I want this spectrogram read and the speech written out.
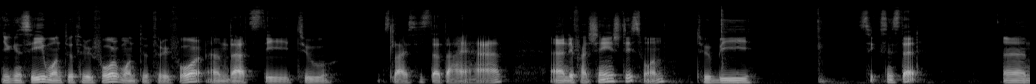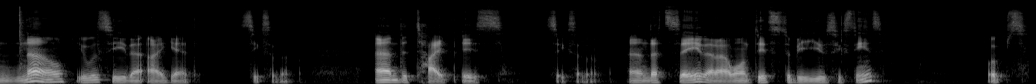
You can see 1, 2, 3, 4, 1, 2, 3, 4, and that's the two slices that I have. And if I change this one to be 6 instead, and now you will see that I get 6 of them. And the type is 6 of them. And let's say that I want it to be U16s. Whoops.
